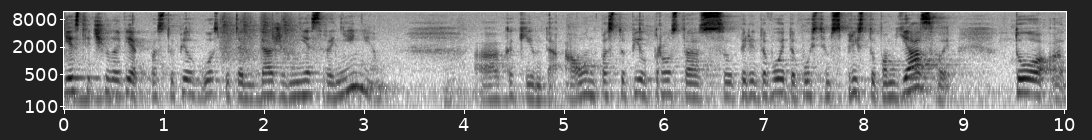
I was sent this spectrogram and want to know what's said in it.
если человек поступил в госпиталь даже не с ранением а, каким-то, а он поступил просто с передовой, допустим, с приступом язвы, то а,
